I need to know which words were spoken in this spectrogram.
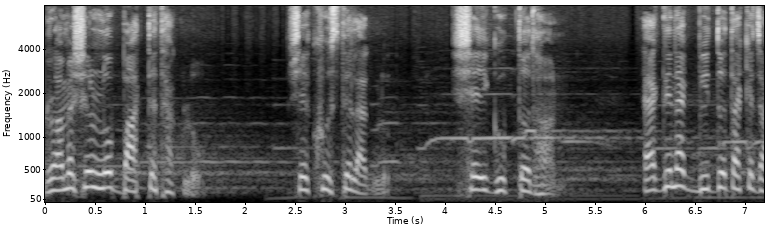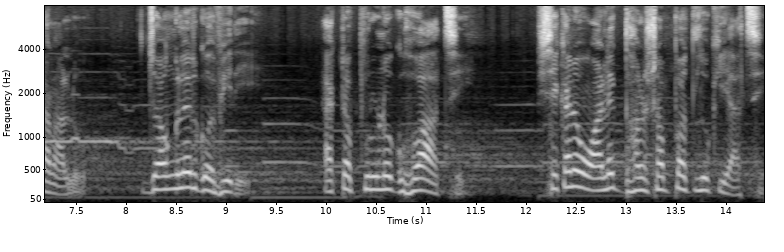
রমেশের লোভ বাড়তে থাকল। সে খুঁজতে লাগল, সেই গুপ্তধন। একদিন এক বৃদ্ধ তাকে জানালো, জঙ্গলের গভীরে একটা পুরনো গুহা আছে সেখানে অনেক ধন সম্পদ লুকিয়ে আছে।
